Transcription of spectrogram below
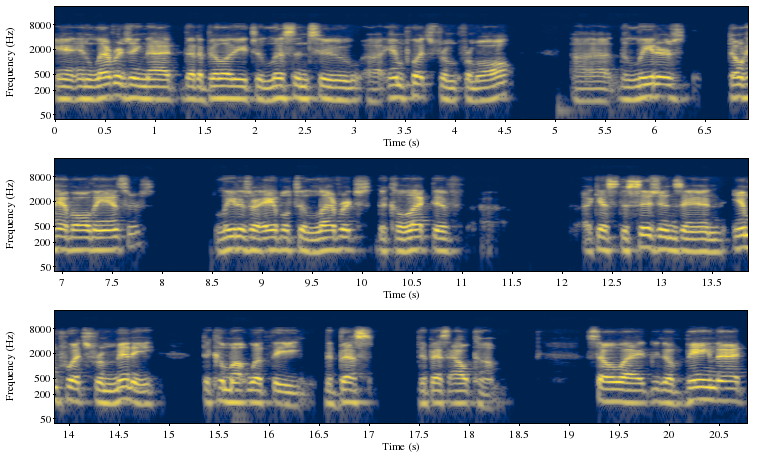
and, and leveraging that that ability to listen to uh, inputs from from all. Uh, the leaders don't have all the answers. Leaders are able to leverage the collective, uh, I guess, decisions and inputs from many to come up with the the best the best outcome. So uh, you know, being that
